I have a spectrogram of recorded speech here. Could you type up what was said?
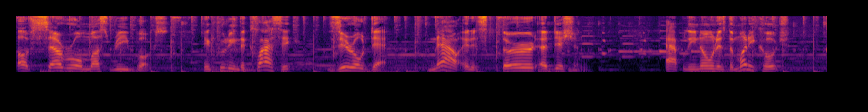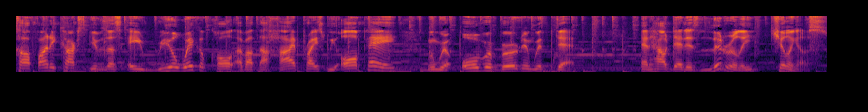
of several must read books, including the classic Zero Debt, now in its third edition. Aptly known as the Money Coach, Khalfani Cox gives us a real wake up call about the high price we all pay when we're overburdened with debt and how debt is literally killing us.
